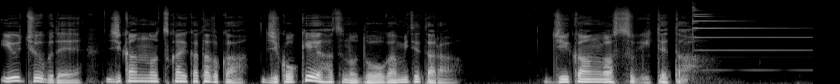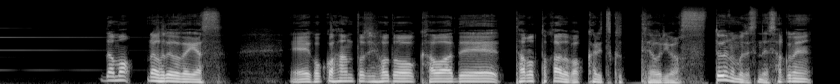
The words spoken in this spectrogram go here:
YouTube で時間の使い方とか自己啓発の動画見てたら、時間が過ぎてた。どうも、ラフでございます。えー、ここ半年ほど川でタロットカードばっかり作っております。というのもですね、昨年、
